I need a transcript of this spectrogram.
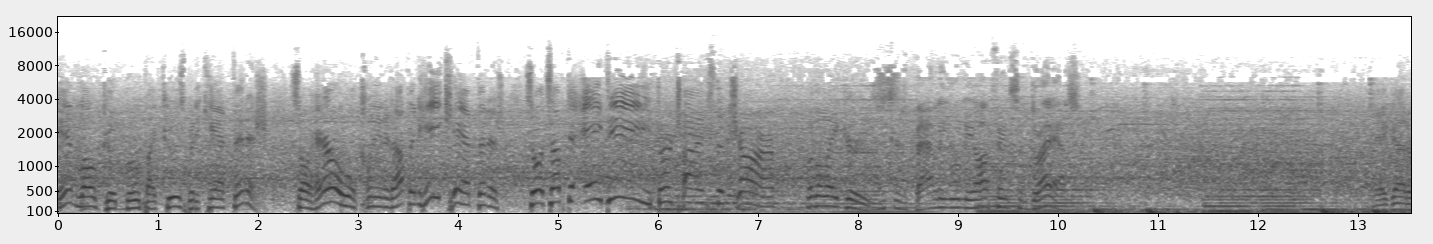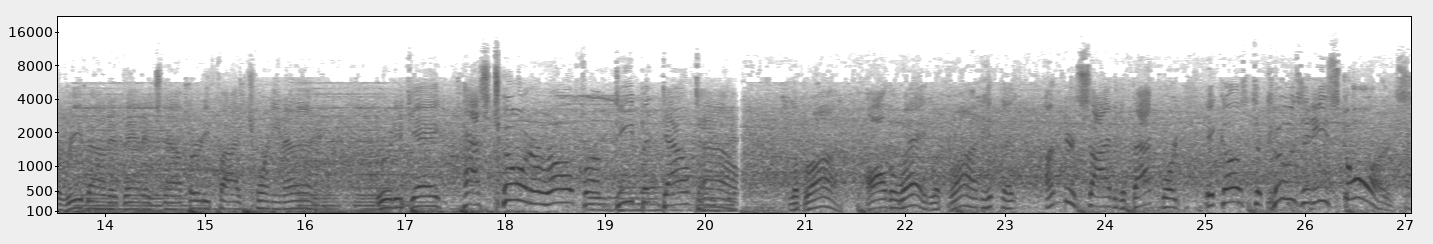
In low, good move by Kuzma. He can't finish. So Harrell will clean it up, and he can't finish. So it's up to AD. Third time's the charm for the Lakers. This is battling on the offensive glass. They got a rebound advantage now, 35-29. Rudy Gay has two in a row from deep in downtown. LeBron all the way. LeBron hit the underside of the backboard. It goes to Kuz and he scores.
